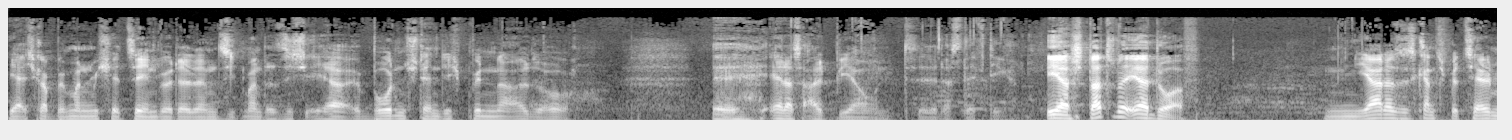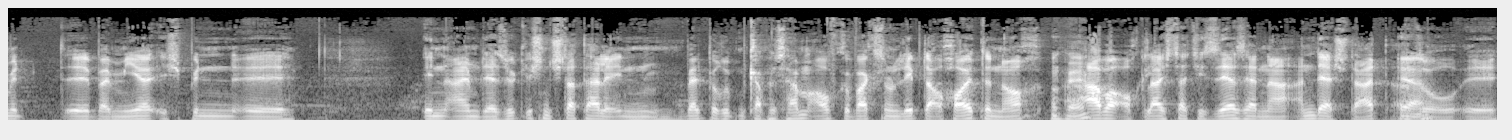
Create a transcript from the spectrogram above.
Ja, ich glaube, wenn man mich jetzt sehen würde, dann sieht man, dass ich eher bodenständig bin, also äh, eher das Altbier und äh, das Deftige. Eher Stadt oder eher Dorf? Ja, das ist ganz speziell mit äh, bei mir. Ich bin äh, in einem der südlichen Stadtteile im weltberühmten Kappesham aufgewachsen und lebe da auch heute noch, Okay. aber auch gleichzeitig sehr, sehr nah an der Stadt. Ja. Also äh,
